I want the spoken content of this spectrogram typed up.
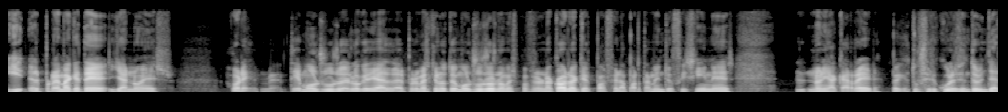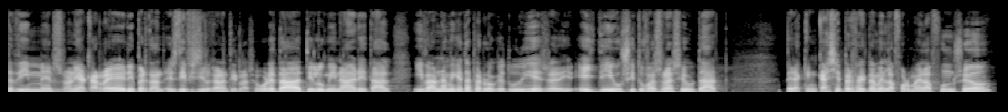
I el problema que té ja no és... A veure, té molts usos, és el que deia, el problema és que no té molts usos, només pot fer una cosa, que es pot fer apartaments i oficines, no n'hi ha carrer, perquè tu circules entre un jardí immens, no n'hi ha carrer, i per tant és difícil garantir la seguretat, il·luminar i tal. I va una miqueta per lo que tu dius, és a dir, ell diu, si tu fas una ciutat per a que encaixa perfectament la forma i la funció,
